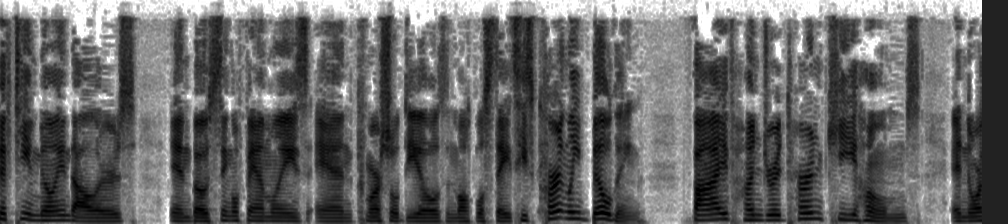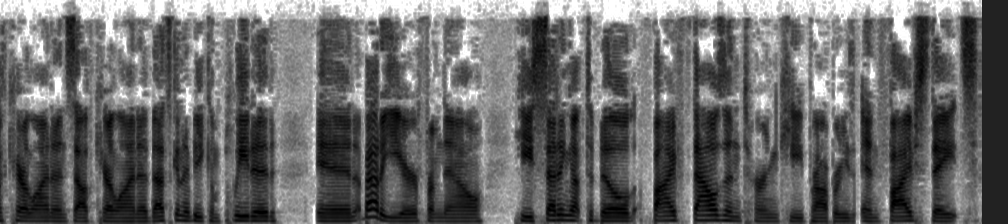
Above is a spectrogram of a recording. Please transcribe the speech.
$15 million in both single families and commercial deals in multiple states. He's currently building 500 turnkey homes in North Carolina and South Carolina. That's going to be completed in about a year from now. He's setting up to build 5,000 turnkey properties in five states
